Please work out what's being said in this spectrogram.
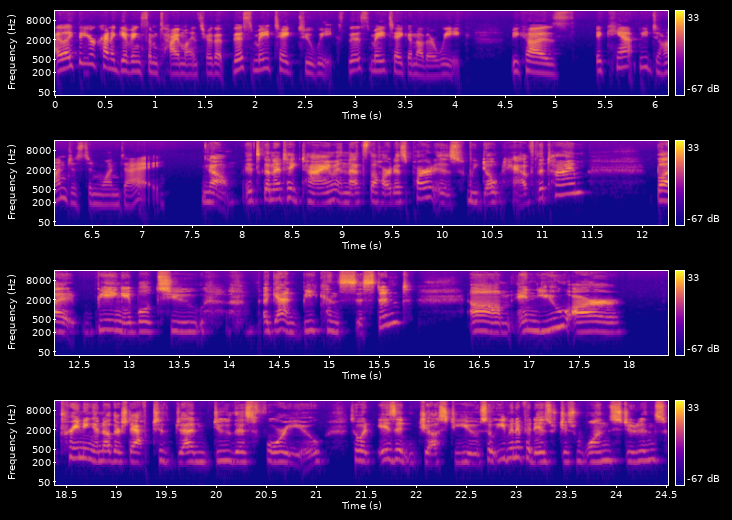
I like that you're kind of giving some timelines here that this may take two weeks, this may take another week because it can't be done just in one day. No, it's going to take time and that's the hardest part is we don't have the time but being able to again be consistent um, and you are training another staff to then do this for you so it isn't just you. So even if it is just one student's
